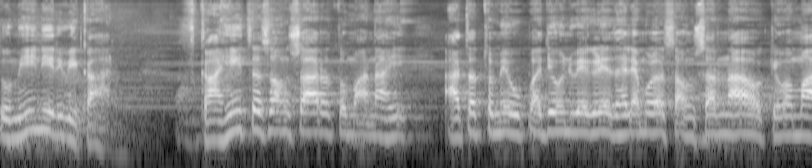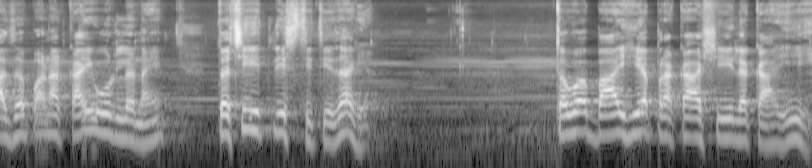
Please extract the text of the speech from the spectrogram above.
तुम्ही निर्विकार. काहीच संसार तुम्हा नाही. आता तुम्ही उपाधीहून वेगळे झाल्यामुळं संसार नाव हो किंवा माझंपणा काही उरलं नाही तशी इथली स्थिती झाली तव बाह्य प्रकाशील काही.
